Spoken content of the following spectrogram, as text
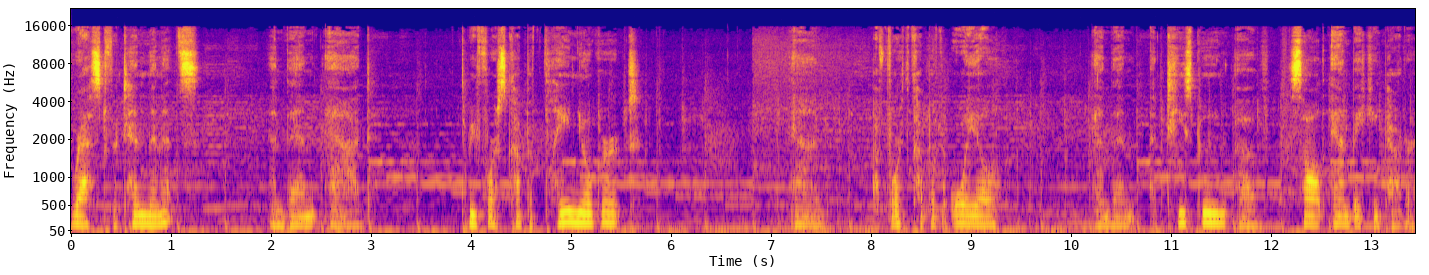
rest for 10 minutes, and then add three fourths cup of plain yogurt and a fourth cup of oil, and then a teaspoon of salt, and baking powder.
